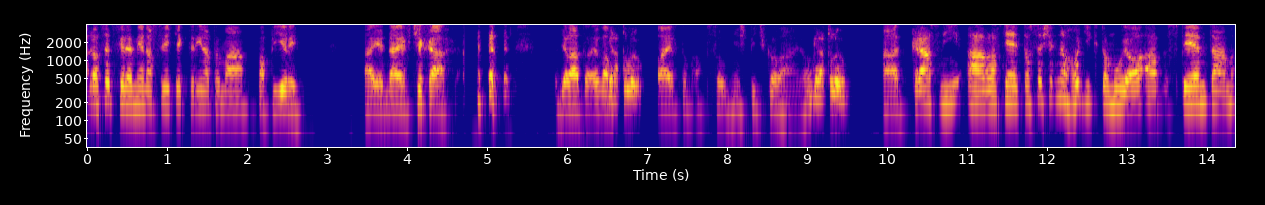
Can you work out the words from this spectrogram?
22 firm je na světě, který na to má papíry. A jedna je v Čechách. Dělá to Eva. Gratuluju. A je v tom absolutně špičková. Jo? Gratuluju. A krásný. A vlastně to se všechno hodí k tomu, jo, a spějem tam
